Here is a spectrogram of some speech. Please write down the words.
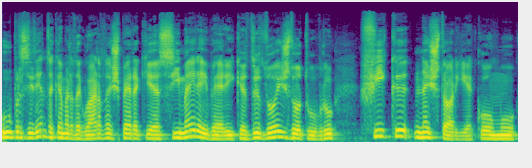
O presidente da Câmara da Guarda espera que a Cimeira Ibérica de 2 de outubro fique na história como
